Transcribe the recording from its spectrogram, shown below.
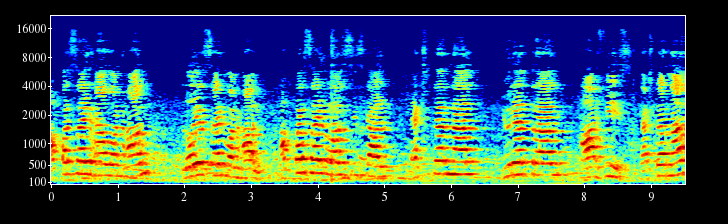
Upper side have one half, lower side one half. Upper side valves is called external urethral orifice. External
